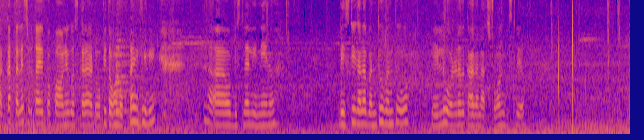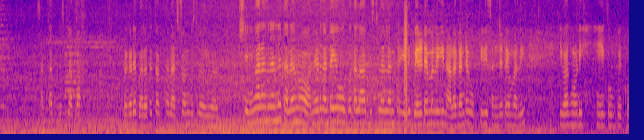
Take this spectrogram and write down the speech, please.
ಸಖತ್ ತಲೆ ಸುಡ್ತಾ ಇದೆ ಪಾಪ. ಅವನಿಗೋಸ್ಕರ ಟೋಪಿ ತೊಗೊಂಡು ಹೋಗ್ತಾ ಇದ್ದೀನಿ. ಬಿಸಿಲಲ್ಲಿ ಇನ್ನೇನು? ಬೇಸಿಗೆಗಾಲ ಬಂತು ಬಂತು ಎಲ್ಲೂ ಓಡಾಡೋದಕ್ಕಾಗಲ್ಲ, ಅಷ್ಟೊಂದು ಬಿಸಿಲು. ಸಖತ್ ಬಿಸಿಲಪ್ಪ. ಹೊರಗಡೆ ಬರೋದಕ್ಕಾಗ್ತಲ್ಲ, ಅಷ್ಟೊಂದು ಬಿಸಿಲು. ಇವಾಗ ಶನಿವಾರ ಅಂದ್ರೆ ತಲೆನೋವು. ಹನ್ನೆರಡು ಗಂಟೆಗೆ ಹೋಗ್ಬೇಕಲ್ಲ ಬಿಸಿಲಲ್ಲಿ ಅಂತ ಹೇಳಿ ಬೇರೆ ಟೈಮಲ್ಲಿ ನಾಲ್ಕು ಗಂಟೆಗೆ ಹೋಗ್ತೀವಿ ಸಂಜೆ ಟೈಮಲ್ಲಿ. ಇವಾಗ ನೋಡಿ ಹೇಗೆ ಹೋಗಬೇಕು.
